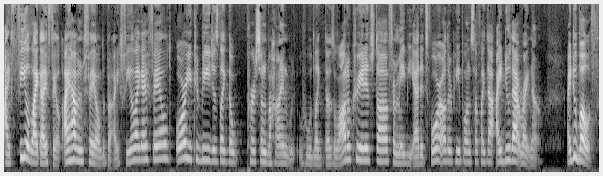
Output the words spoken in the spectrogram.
I feel like I failed. I haven't failed, but I feel like I failed. Or you could be just like the person behind who like does a lot of creative stuff or maybe edits for other people and stuff like that. I do that right now. I do both.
